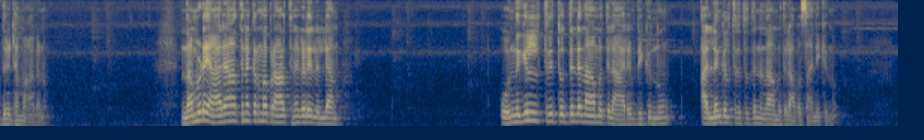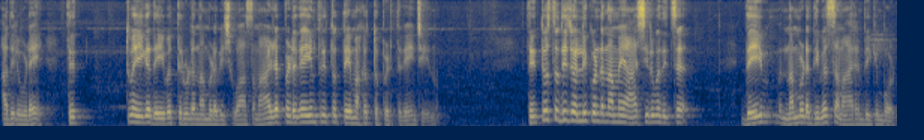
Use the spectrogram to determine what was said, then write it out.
ദൃഢമാകണം. നമ്മുടെ ആരാധനക്രമ പ്രാർത്ഥനകളിലെല്ലാം ഒന്നുകിൽ ത്രിത്വത്തിന്റെ നാമത്തിൽ ആരംഭിക്കുന്നു അല്ലെങ്കിൽ ത്രിത്വത്തിന്റെ നാമത്തിൽ അവസാനിക്കുന്നു. അതിലൂടെ ത്രിത്വൈക ദൈവത്തിലുള്ള നമ്മുടെ വിശ്വാസം ആഴപ്പെടുകയും ത്രിത്വത്തെ മഹത്വപ്പെടുത്തുകയും ചെയ്യുന്നു. ത്രിത്വസ്തുതി ചൊല്ലിക്കൊണ്ട് നമ്മെ ആശീർവദിച്ച് ദൈവം നമ്മുടെ ദിവസം ആരംഭിക്കുമ്പോൾ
